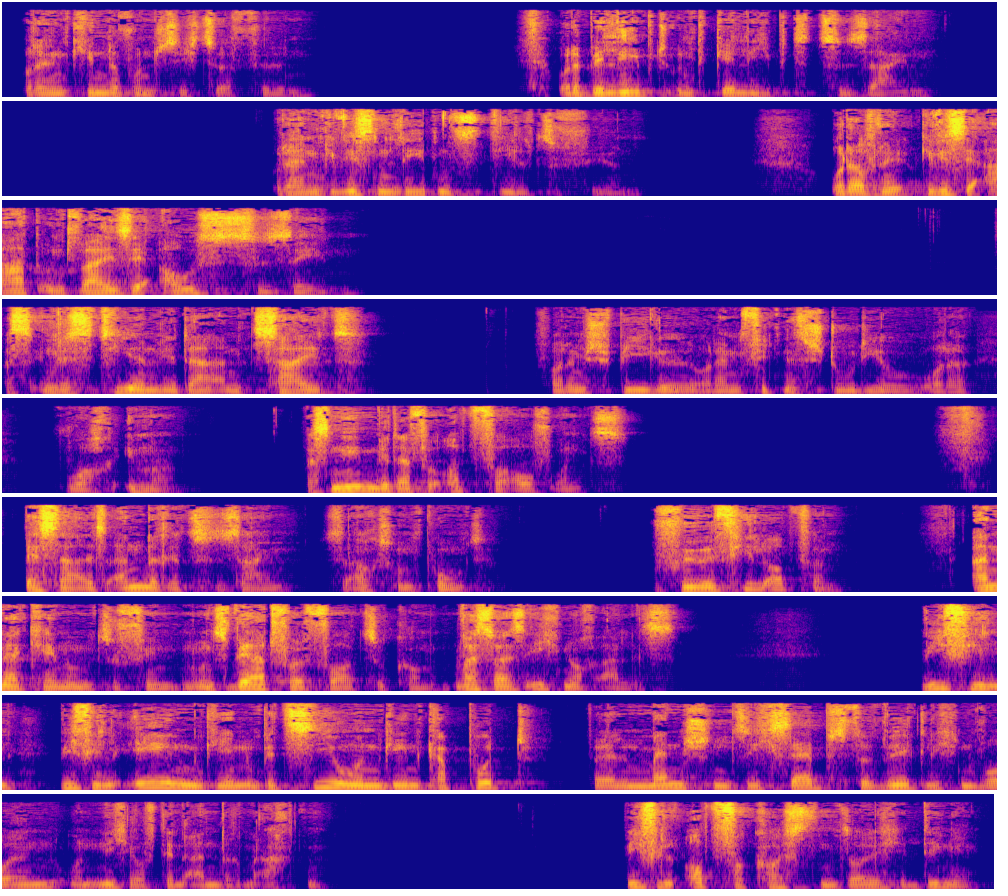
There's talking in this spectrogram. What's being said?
oder den Kinderwunsch sich zu erfüllen oder beliebt und geliebt zu sein oder einen gewissen Lebensstil zu führen oder auf eine gewisse Art und Weise auszusehen. Was investieren wir da an Zeit vor dem Spiegel oder im Fitnessstudio oder wo auch immer? Was nehmen wir da für Opfer auf uns? Besser als andere zu sein, ist auch so ein Punkt. Wofür wir viel opfern. Anerkennung zu finden, uns wertvoll vorzukommen. Was weiß ich noch alles? Wie viel, wie viel Ehen gehen und Beziehungen gehen kaputt, weil Menschen sich selbst verwirklichen wollen und nicht auf den anderen achten? Wie viel Opfer kosten solche Dinge?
